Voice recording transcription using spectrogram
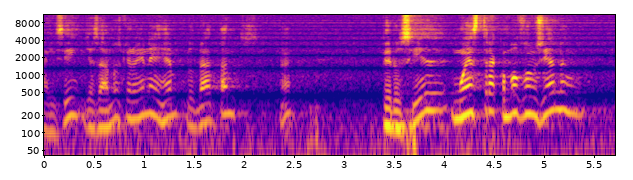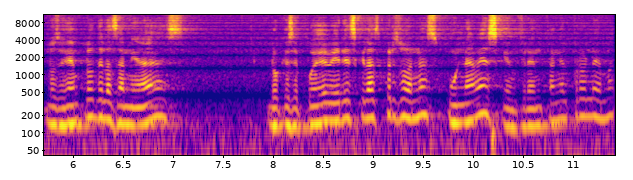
ahí sí, ya sabemos que no vienen ejemplos, ¿verdad? Tantos pero sí muestra cómo funcionan los ejemplos de las sanidades, lo que se puede ver es que las personas, una vez que enfrentan el problema,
